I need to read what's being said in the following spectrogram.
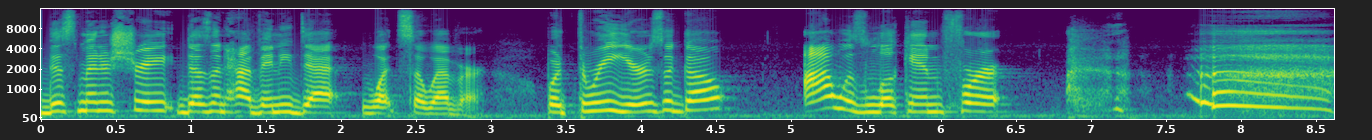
This ministry doesn't have any debt whatsoever. But three years ago, I was looking for. I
